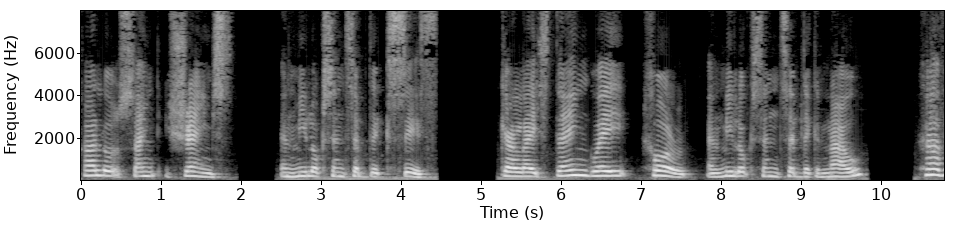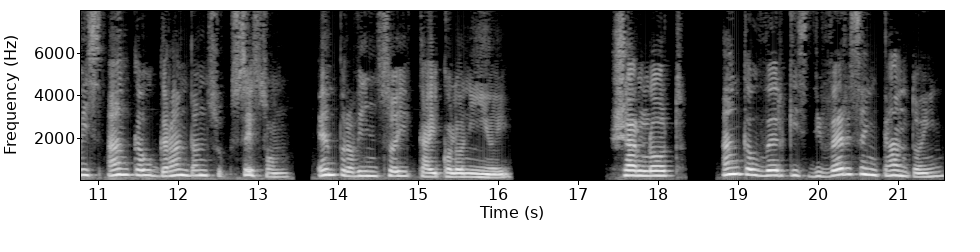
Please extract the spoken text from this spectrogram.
halo St. James en 1876 ca la Steinway Hall en 1879 havis ancau grandan successon en provinzoi cae colonioi. Charlotte ancau verkis diversa incantoin,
